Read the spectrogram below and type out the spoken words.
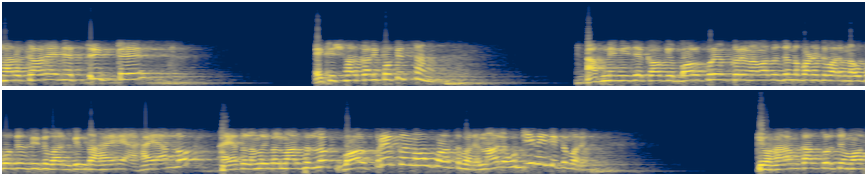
সরকারের নেতৃত্বে একটি সরকারি প্রতিষ্ঠান। আপনি নিজে কাউকে বল প্রয়োগ করে নামাজের জন্য পাঠাতে পারেন না, উপদেশ দিতে পারেন, কিন্তু হায়ার লোক, হায়াতুল আমরিবাল মারফের লোক বল প্রয়োগ করে নামাজ পড়াতে পারে, না হলে উঠিয়ে নিয়ে যেতে পারে। কেউ হারাম কাজ করছে, মদ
